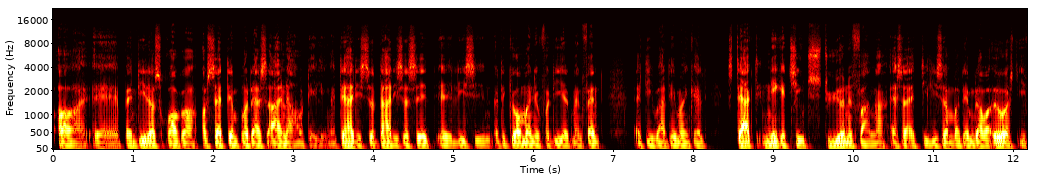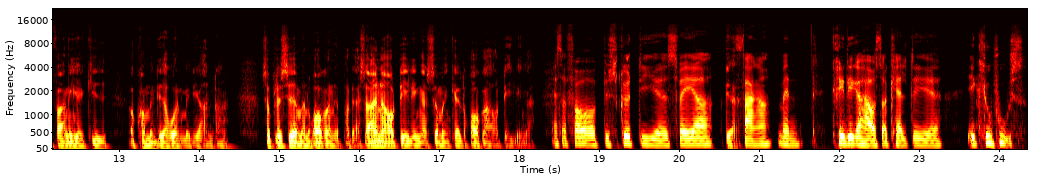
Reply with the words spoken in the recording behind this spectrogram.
og øh, banditers rocker og satte dem på deres egne afdelinger. Det har de så, der har de så set øh, lige siden. Og det gjorde man jo, fordi at man fandt, at de var det, man kaldte stærkt negativt styrende fanger. Altså at de ligesom var dem, der var øverst i fangehierarkiet og kommanderede rundt med de andre. Så placerede man rockerne på deres egne afdelinger, som man kaldte rockerafdelinger. Altså for at beskytte de uh, svagere Ja. fanger, men kritikere har jo så kaldt det uh, et klubhus,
